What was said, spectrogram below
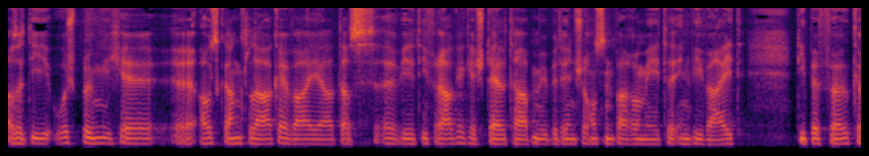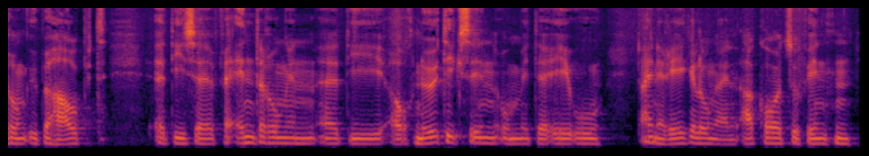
Also die ursprüngliche äh, Ausgangslage war ja, dass äh, wir die Frage gestellt haben über den Chancenbarometer, inwieweit die Bevölkerung überhaupt äh, diese Veränderungen, die auch nötig sind, um mit der EU eine Regelung, einen Akkord zu finden,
